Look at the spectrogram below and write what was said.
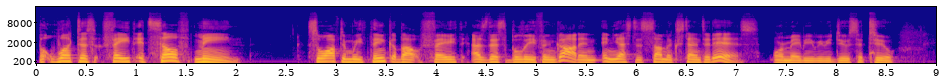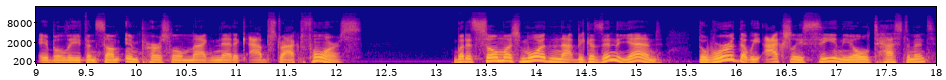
But what does faith itself mean? So often we think about faith as this belief in God, and, and yes, to some extent it is. Or maybe we reduce it to a belief in some impersonal, magnetic, abstract force. But it's so much more than that because in the end, the word that we actually see in the Old Testament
